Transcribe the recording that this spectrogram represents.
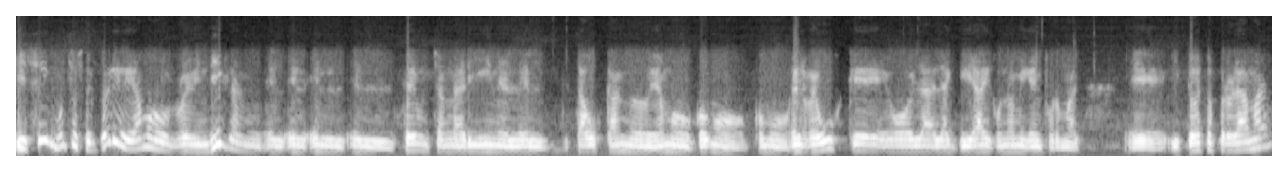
Y sí, muchos sectores, digamos, reivindican el, el, el, ser un changarín, el, está buscando, digamos, como, como el rebusque o la, la actividad económica informal. Eh, y todos estos programas,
